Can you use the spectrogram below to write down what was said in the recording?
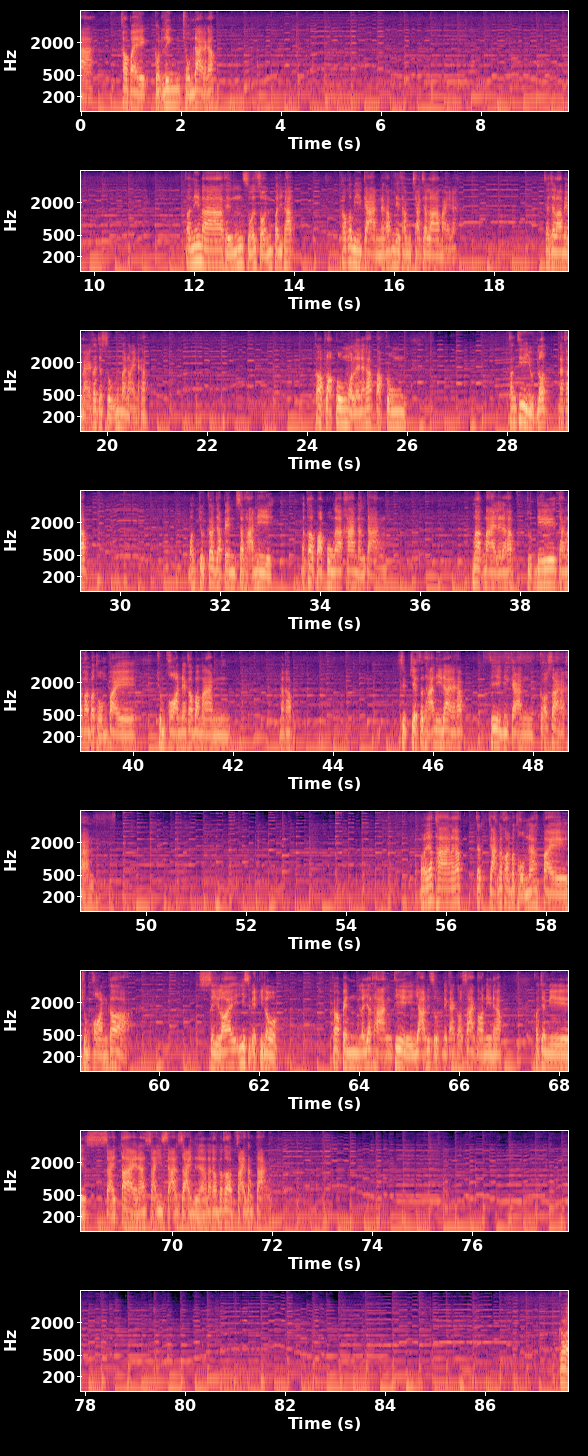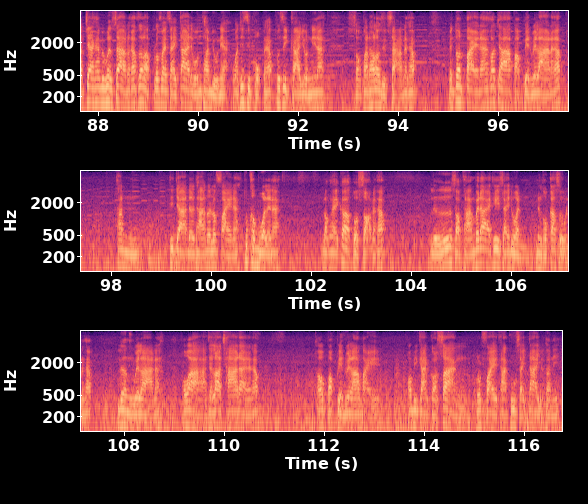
เข้าไปกดลิงก์ชมได้นะครับ ตอนนี้มาถึงสวนสนปฏิพัฒน์เขาก็มีการนะครับเนี่ยทำชาชาลาใหม่นะชาชลาใหม่ ๆ ก็จะสูงขึ้นมาหน่อยนะครับ ก็ปรับปรุงหมดเลยนะครับ ปรับปรุง ทั้งที่หยุดรถนะครับ บางจุดก็จะเป็นสถานี แล้วก็ปรับปรุงอาคารต่างๆ มากมายเลยนะครับ จุดนี้ทางนครปฐมไป ชุมพรเนี่ยก็ประมาณนะครับ 17 สถานีได้นะครับ ที่มีการก่อสร้างอาคารระยะทางนะครับจากจากนครปฐมนะไปชุมพรก็ 421 กิโล ก็เป็นระยะทางที่ยาวที่สุดในการก่อสร้างตอนนี้นะครับ ก็จะมี สายใต้นะสายอีสานสายเหนือนะครับ แล้วก็สายต่างๆก็แจ้งให้เพื่อนๆทราบนะครับสำหรับรถไฟสายใต้ที่ผมทำอยู่เนี่ยวันที่ 16 นะครับพฤศจิกายนนี้นะ 2513 นะครับ เป็นต้นไปนะเขาจะปรับเปลี่ยนเวลานะครับ ท่านที่จะเดินทางด้วยรถไฟนะ ทุกขบวนเลยนะลองไงก็ตรวจสอบนะครับ หรือสอบถามไปได้ที่สายด่วน 1690 นะครับ เรื่องเวลานะ เพราะว่าอาจจะล่าช้าได้นะครับเขาปรับเปลี่ยนเวลาใหม่ เพราะมีการก่อสร้างรถไฟทางคู่สายใต้อยู่ตอนนี้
